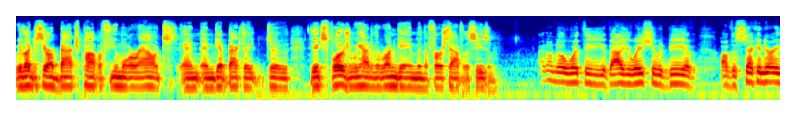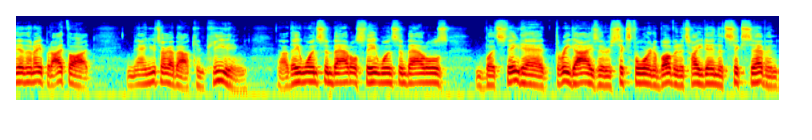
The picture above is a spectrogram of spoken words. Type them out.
we'd like to see our backs pop a few more out and, and get back to, to the explosion we had in the run game in the first half of the season. I don't know what the evaluation would be of, of the secondary the other night, but I thought, man, you talk about competing. Uh, they won some battles, State won some battles, but State had three guys that are six four and above and a tight end that's six seven.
